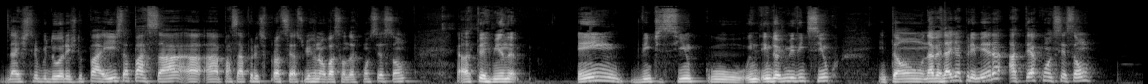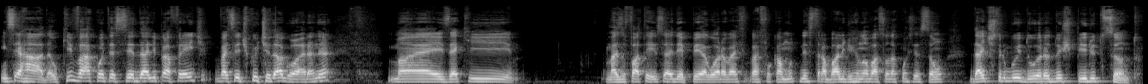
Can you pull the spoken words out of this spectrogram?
das distribuidoras do país a passar, a, a passar por esse processo de renovação da concessão. Ela termina em 25, em 2025. Então, na verdade, a primeira até a concessão encerrada. O que vai acontecer dali para frente vai ser discutido agora, né? Mas é que mas o fato é isso, a EDP agora vai, vai focar muito nesse trabalho de renovação da concessão da distribuidora do Espírito Santo.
